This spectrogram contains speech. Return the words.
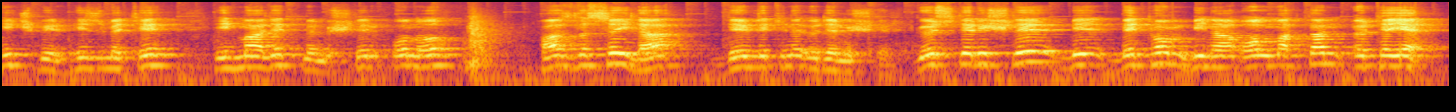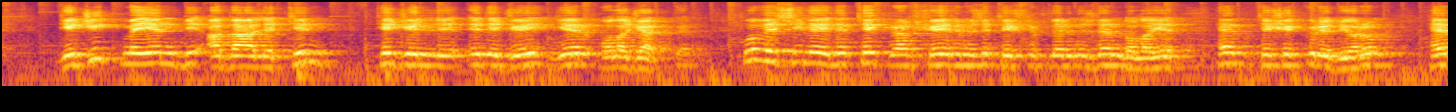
hiçbir hizmeti ihmal etmemiştir. Onu fazlasıyla devletine ödemiştir. Gösterişli bir beton bina olmaktan öteye gecikmeyen bir adaletin tecelli edeceği yer olacaktır. Bu vesileyle tekrar şehrimize teşriflerinizden dolayı hem teşekkür ediyorum hem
